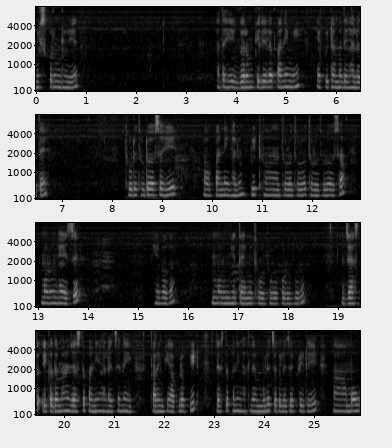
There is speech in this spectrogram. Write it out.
मिक्स करून घेऊयात. आता हे गरम केलेलं पाणी मी या पिठामध्ये घालत आहे. थोडं थोडं असं हे पाणी घालून पीठ थोडं थोडं थोडं थोडं असं मळून घ्यायचं. हे बघा मळून घेत आहे मी थोडं थोडं करू करू जास्त एखाद्या जास्त पाणी घालायचं नाही. कारण की आपलं पीठ जास्त पाणी घातल्यामुळे चकल्याचं पीठ हे मऊ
